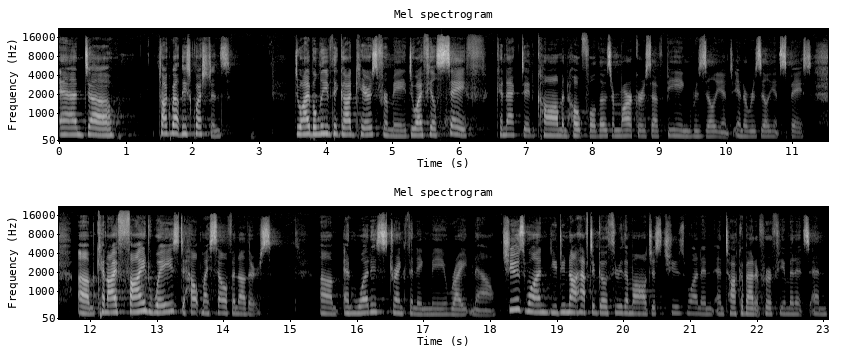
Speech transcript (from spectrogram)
and uh, talk about these questions Do I believe that God cares for me? Do I feel safe, connected, calm, and hopeful? Those are markers of being resilient in a resilient space. Um, can I find ways to help myself and others? Um, and what is strengthening me right now? Choose one. You do not have to go through them all. Just choose one and, and talk about it for a few minutes. And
